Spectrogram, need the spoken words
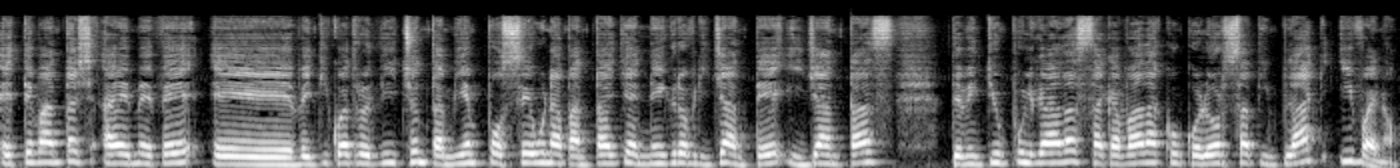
este Vantage AMV 24 Edition también posee una pantalla en negro brillante y llantas de 21 pulgadas acabadas con color satin black y bueno,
